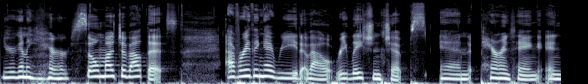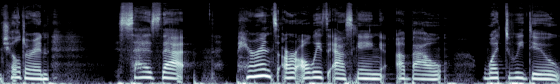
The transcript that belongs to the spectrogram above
You're going to hear so much about this. Everything I read about relationships and parenting and children says that parents are always asking about what do we do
